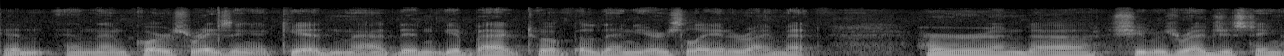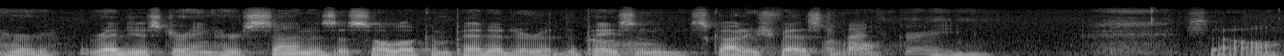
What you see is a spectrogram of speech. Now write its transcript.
and then of course raising a kid and that didn't get back to it. But then years later, I met her, and uh, she was registering her registering her son as a solo competitor at the Payson Scottish Well, Festival. that's great. So,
